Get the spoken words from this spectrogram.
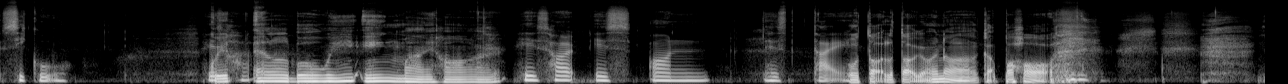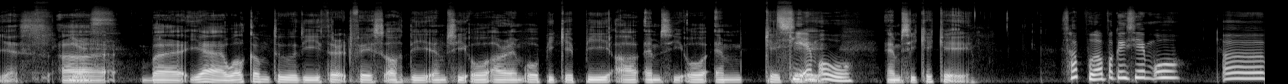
siku. His Quit heart, elbowing my heart. his heart is on his thigh. Oh, Otak letak kat mana? Kat paha. yes. Uh, Yes. But yeah, welcome to the third phase of the MCO, RMO, PKP, RMCO, MKK. CMO. MCKK. Siapa? Apa ke CMO? Uh,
